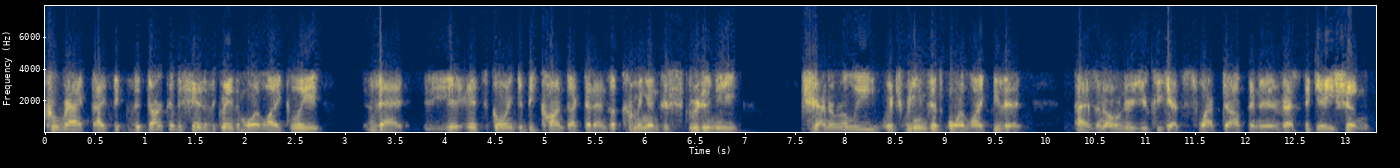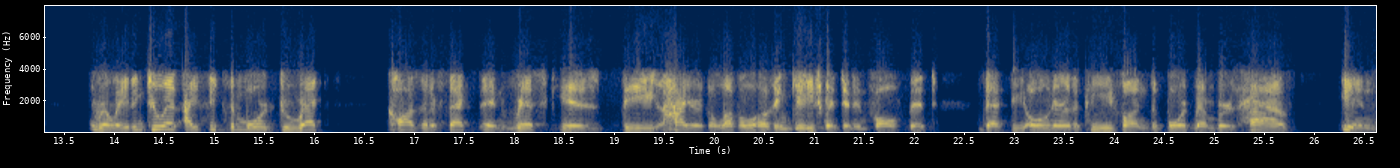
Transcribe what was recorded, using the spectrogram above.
correct. I think the darker the shade of the gray, the more likely that it's going to be conduct that ends up coming under scrutiny generally, which means it's more likely that as an owner you could get swept up in an investigation relating to it. I think the more direct cause and effect and risk is the higher the level of engagement and involvement that the owner, the PE fund, the board members have in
